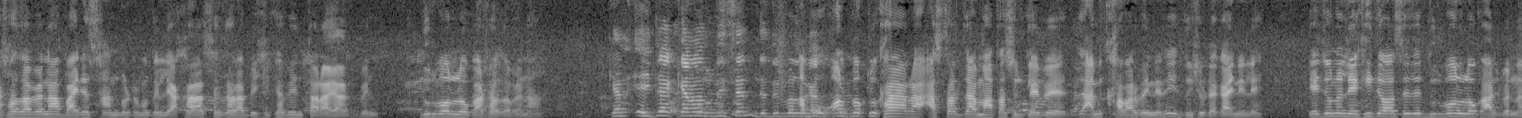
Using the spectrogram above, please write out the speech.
আসা যাবে না। বাইরে সানবোর্ডের মধ্যে লেখা আছে যারা বেশি খাবেন তারাই আসবেন। দুর্বল লোক আসা যাবে না। কেন এইটা কেন দিচ্ছেন যে দুর্বল? অল্প একটু খায় আস্তে যা মাথা চুলকাইবে যে আমি খাবার ভেঙে রে দুইশো টাকায় নিলে। এই জন্য লেখি দেওয়া আছে যে দুর্বল লোক আসবেন না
